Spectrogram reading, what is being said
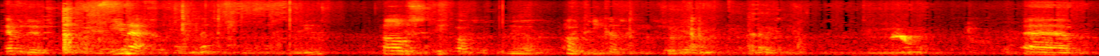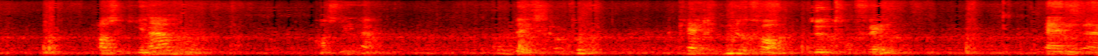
hebben we dus een winnaar gevonden. Als drie categorieën. Oh, drie categorieën, sorry. Eh, als ik je naam noem als winnaar, kom deze kant op. Dan krijg je in ieder geval de trofee. En eh,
